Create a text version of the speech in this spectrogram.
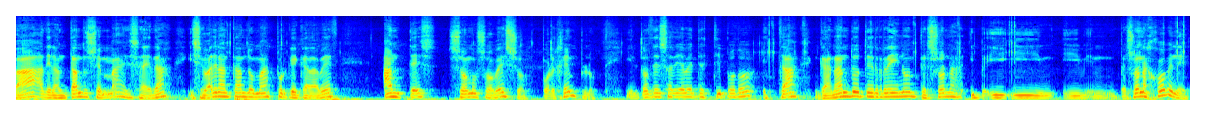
va adelantándose más esa edad y se va adelantando más porque cada vez antes somos obesos, por ejemplo. Y entonces esa diabetes tipo 2 está ganando terreno en personas, y, personas jóvenes.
